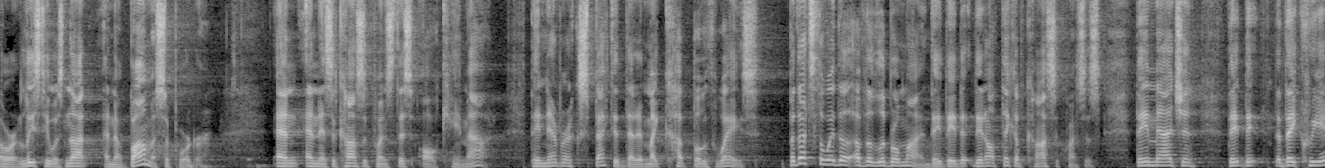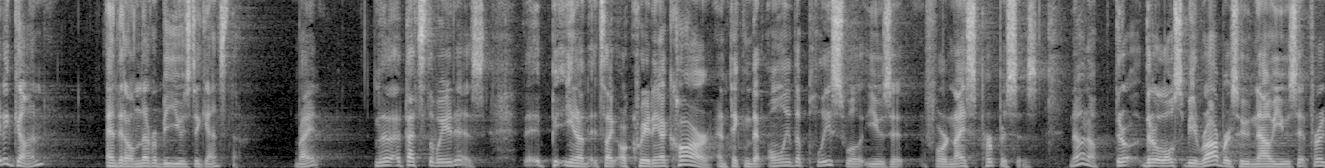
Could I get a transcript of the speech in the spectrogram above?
or at least he was not an Obama supporter. And, and as a consequence, this all came out. They never expected that it might cut both ways. But that's the way the, of the liberal mind. They, they, they don't think of consequences. They imagine they, they, that they create a gun and that it'll never be used against them, right? That's the way it is. You know, it's like or creating a car and thinking that only the police will use it for nice purposes. No, no. There there'll also be robbers who now use it for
